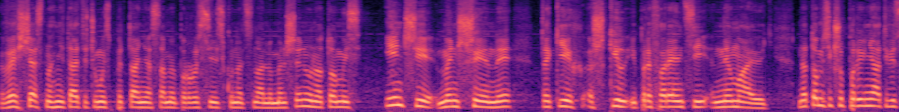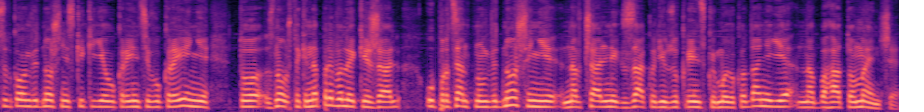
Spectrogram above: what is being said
весь час нагнітається чомусь питання саме про російську національну меншину, натомість інші меншини таких шкіл і преференцій не мають. Натомість, якщо порівняти відсотковим відношенні, скільки є українців в Україні, то знову ж таки, на превеликий жаль, у процентному відношенні навчальних закладів з української мови викладання є набагато менше.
